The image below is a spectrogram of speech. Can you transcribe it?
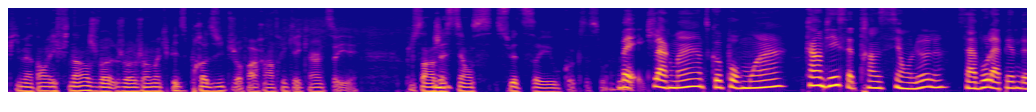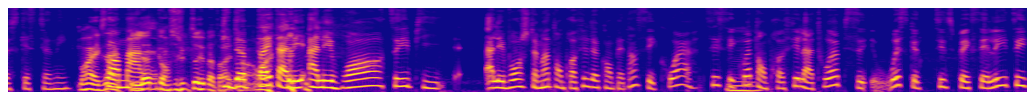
puis mettons, les finances, je vais, je vais, je vais m'occuper du produit, puis je vais faire rentrer quelqu'un, tu sais, plus en Mm. gestion suite C ou quoi que ce soit. Ben, clairement, en tout cas pour moi, quand vient cette transition-là, là, ça vaut la peine de se questionner. Ouais, exact. Pas Puis mal. là, de consulter peut-être. Puis de ouais. peut-être aller, aller voir, tu sais, puis aller voir justement ton profil de compétence, c'est quoi? Tu sais, c'est quoi Mhm. ton profil à toi? Puis c'est- où est-ce que tu peux exceller? Tu sais,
